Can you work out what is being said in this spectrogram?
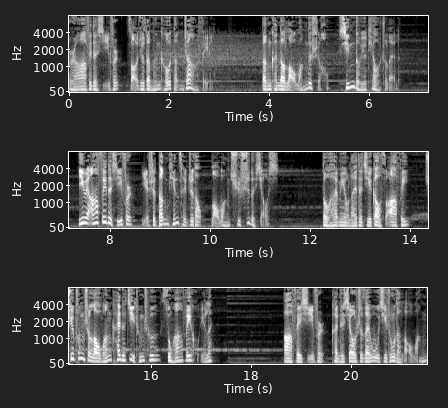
而阿飞的媳妇儿早就在门口等着阿飞了。当看到老王的时候，心都要跳出来了，因为阿飞的媳妇儿也是当天才知道老王去世的消息，都还没有来得及告诉阿飞，却碰上老王开的计程车送阿飞回来。阿飞媳妇儿看着消失在雾气中的老王，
